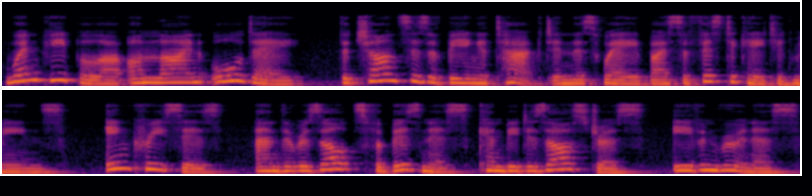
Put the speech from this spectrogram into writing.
When people are online all day, the chances of being attacked in this way by sophisticated means increases, and the results for business can be disastrous, even ruinous.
